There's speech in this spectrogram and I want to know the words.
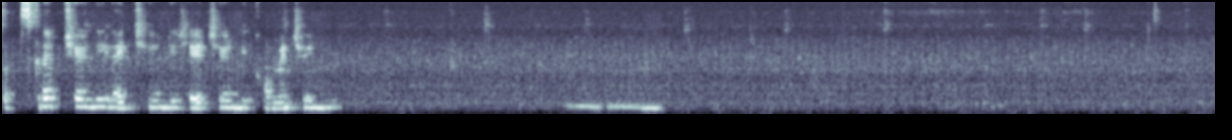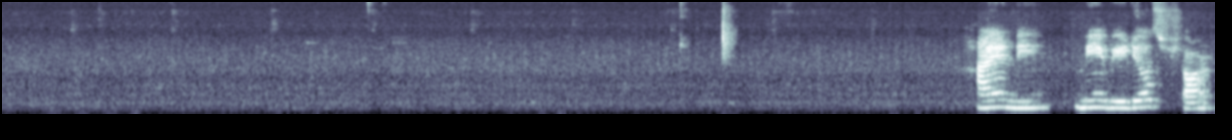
సబ్స్క్రైబ్ చేయండి లైక్ చేయండి షేర్ చేయండి కామెంట్ చేయండి. హాయ్ అండి మీ వీడియోస్ షార్ట్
